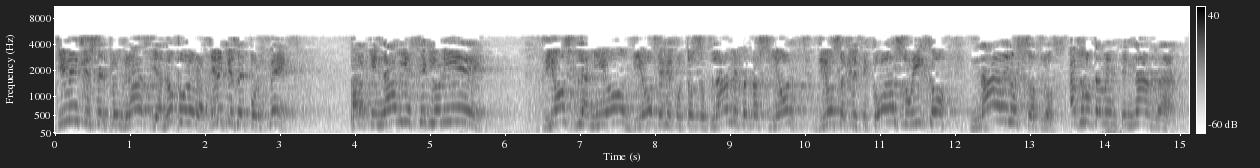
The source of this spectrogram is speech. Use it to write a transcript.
Tienen que ser por gracia, no por obra, tienen que ser por fe, para que nadie se gloríe. Dios planeó, Dios ejecutó su plan de salvación, Dios sacrificó a su Hijo, nada de nosotros, absolutamente nada,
